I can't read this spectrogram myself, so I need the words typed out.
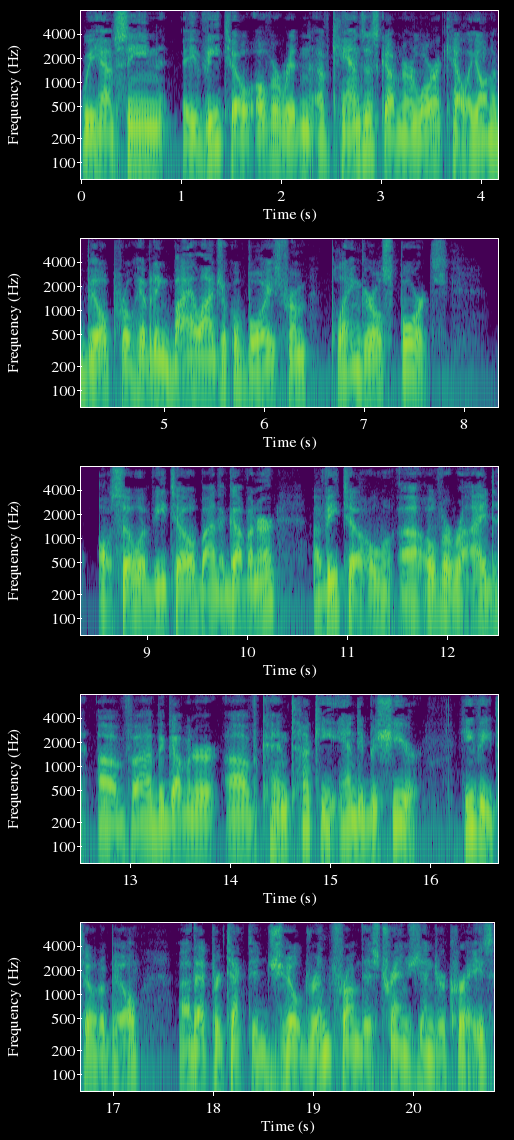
we have seen a veto overridden of Kansas Governor Laura Kelly on a bill prohibiting biological boys from playing girl sports. Also, a veto by the governor, a veto uh, override of uh, the governor of Kentucky, Andy Beshear. He vetoed a bill uh, that protected children from this transgender craze.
